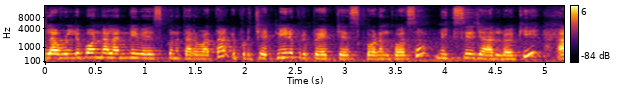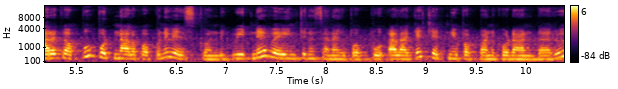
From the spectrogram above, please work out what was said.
ఇలా ఉల్లి బోండాలన్నీ వేసుకున్న తర్వాత ఇప్పుడు చట్నీని ప్రిపేర్ చేసుకోవడం కోసం మిక్సీ జార్లోకి అరకప్పు పుట్నాల పప్పుని వేసుకోండి. వీటినే వేయించిన శనగపప్పు అలాగే చట్నీ పప్పు అని కూడా అంటారు.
